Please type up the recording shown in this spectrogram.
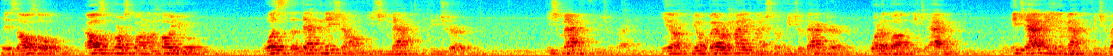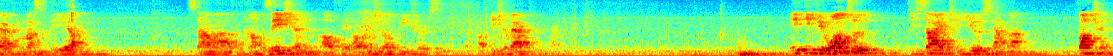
it's also also correspond to how you what's the definition of each mapped feature, each mapped feature, right? You know, you know, very high dimensional feature vector. What about each element? Each element in the mapped feature vector must be uh, some uh, composition of the original features of feature vector. Right? I- If you want to decide to use some uh, function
